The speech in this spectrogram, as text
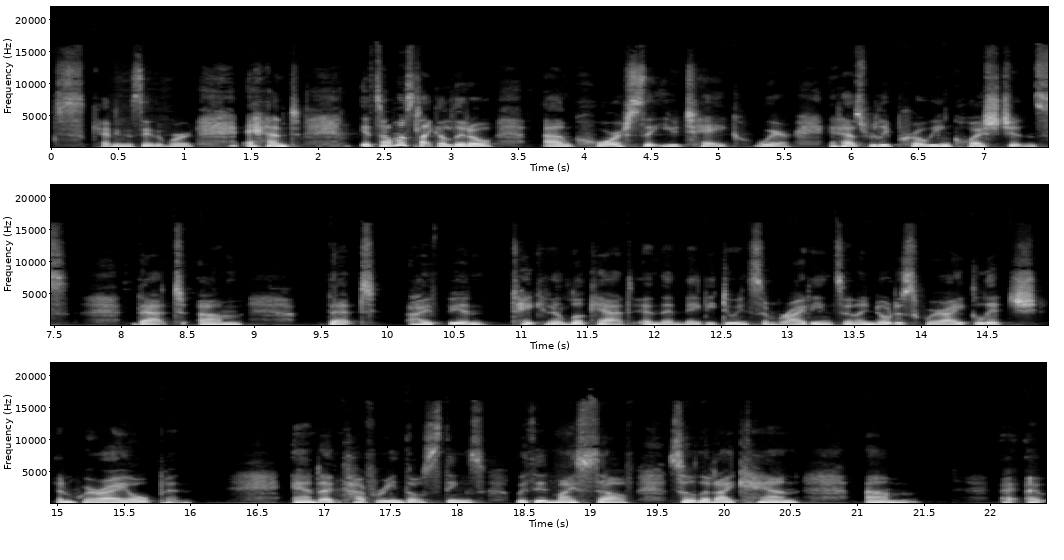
Just can't even say the word. And it's almost like a little um, course that you take where it has really probing questions that um, that I've been taking a look at, and then maybe doing some writings. And I notice where I glitch and where I open. And uncovering those things within myself so that I can um, I,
